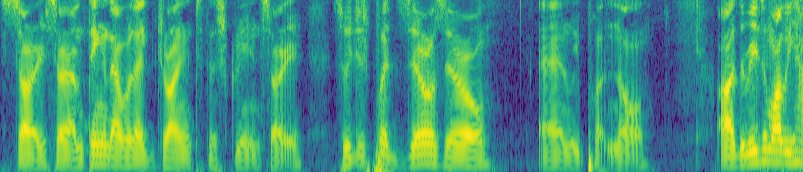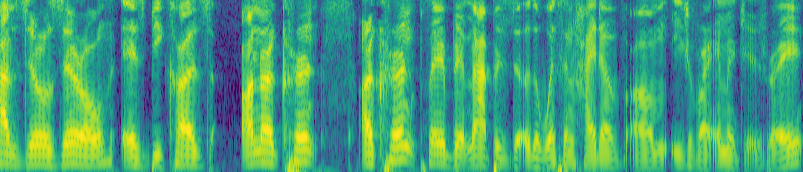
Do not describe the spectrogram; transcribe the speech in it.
Sorry sorry. I'm thinking that we're like drawing it to the screen. Sorry. So we just put zero zero and we put null. Uh, the reason why we have zero zero is because on our current our current player bitmap is the, the width and height of um, each of our images, right?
